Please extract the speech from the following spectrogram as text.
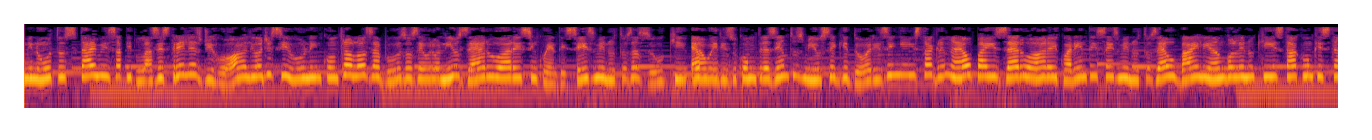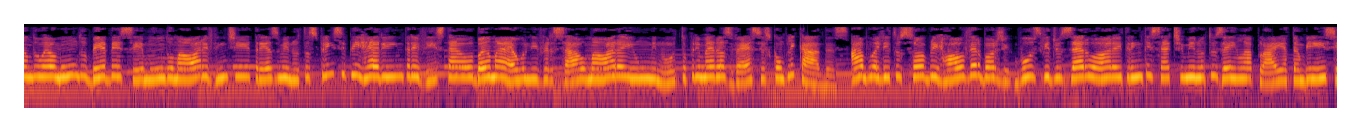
minutos, Times Up, Las Estrelas de Hollywood se unem contra los abusos Euronews 0 hora e 56 minutos. Azuki, é o Erizo com 300 mil seguidores. Em Instagram é o país 0 hora e 46 minutos. É o baile angolano que está conquistando é o mundo BBC Mundo 1 hora e 23 minutos. Príncipe Harry entrevista a Obama é Universal 1 hora e 1 minuto. Primeiras vestes complicadas. Abuelito sobre hoverboard. Bus vídeo 0 hora e 37 minutos em La Playa também se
